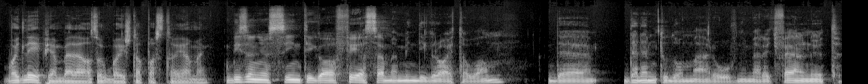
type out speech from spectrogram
Vagy lépjen bele azokba és tapasztalja meg? Bizonyos szintig a fél szemem mindig rajta van, de, de nem tudom már óvni, mert egy felnőtt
